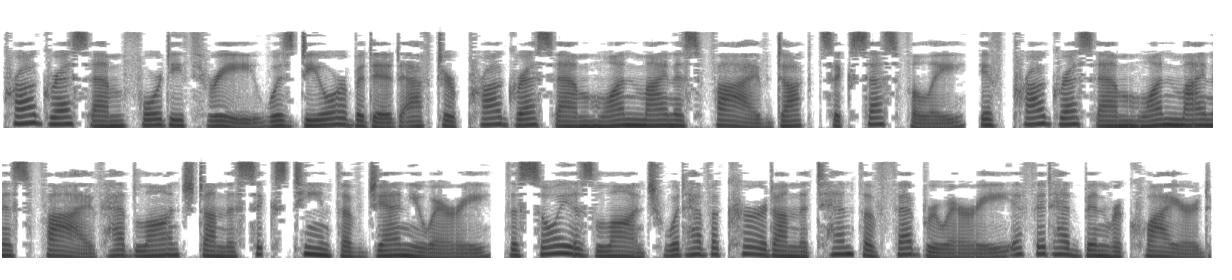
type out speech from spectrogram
Progress M43 was deorbited after Progress M1-5 docked successfully. If Progress M1-5 had launched on 16 January, the Soyuz launch would have occurred on 10 February if it had been required.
